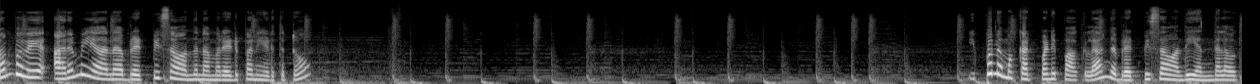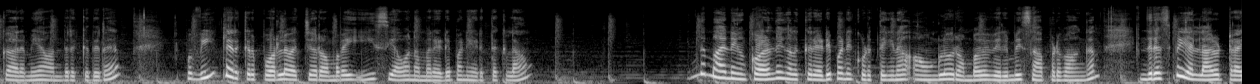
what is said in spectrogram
ரொம்பவே அருமையான பிரெட் பீஸா வந்து நம்ம ரெடி பண்ணி எடுத்துட்டோம். இப்போ நம்ம கட் பண்ணி பார்க்கலாம். இந்த பிரெட் பீஸா வந்து எந்த அளவுக்கு அருமையாக வந்திருக்குதுன்னு. இப்போ வீட்டில் இருக்கிற பொருளை வச்சு ரொம்பவே ஈஸியாகவும் நம்ம ரெடி பண்ணி எடுத்துக்கலாம். இந்த மாதிரி நீங்கள் குழந்தைங்களுக்கு ரெடி பண்ணி கொடுத்தீங்கன்னா அவங்களும் ரொம்பவே விரும்பி சாப்பிடுவாங்க. இந்த ரெசிபி எல்லோரும் ட்ரை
